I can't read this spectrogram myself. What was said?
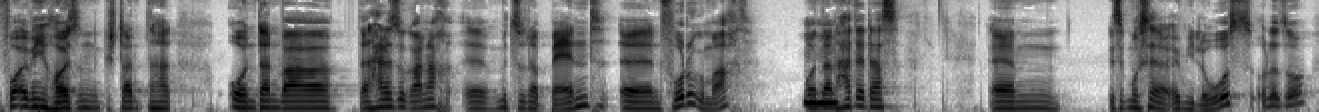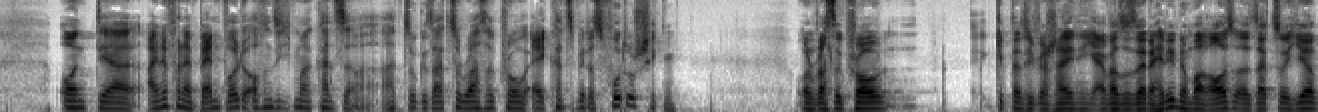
vor irgendwelchen Häusern gestanden hat. Und dann war er, dann hat er sogar noch äh, mit so einer Band äh, ein Foto gemacht. Und Mhm. dann hat er das, ähm, es muss ja irgendwie los oder so. Und der eine von der Band wollte offensichtlich mal, kannst du, hat so gesagt zu Russell Crowe, ey, kannst du mir das Foto schicken? Und Russell Crowe gibt natürlich wahrscheinlich nicht einfach so seine Handynummer raus oder sagt so, hier,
